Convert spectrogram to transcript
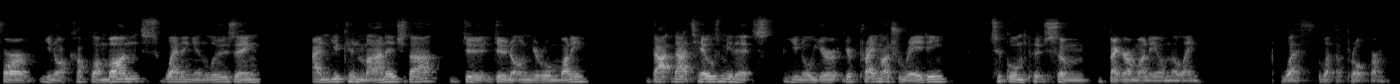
for you know a couple of months, winning and losing, and you can manage that, do doing it on your own money. That that tells me that you know you're you're pretty much ready to go and put some bigger money on the line with with a prop firm.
